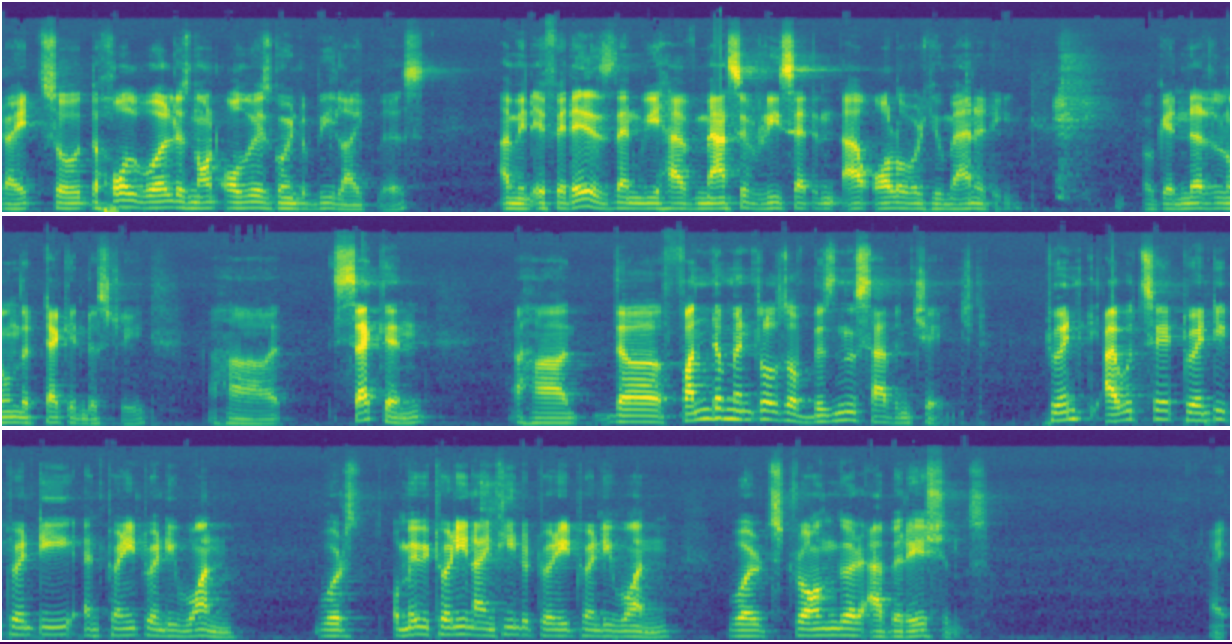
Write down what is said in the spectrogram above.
right? So, the whole world is not always going to be like this. I mean, if it is, then we have massive reset in, uh, all over humanity, okay, let alone the tech industry. Uh, second, uh, the fundamentals of business haven't changed. 20, I would say 2020 and 2021 were, or maybe 2019 to 2021 were stronger aberrations. Right?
